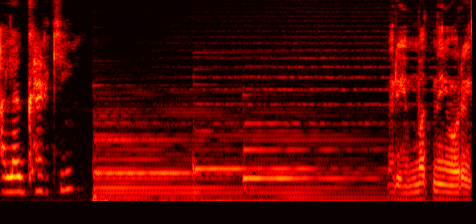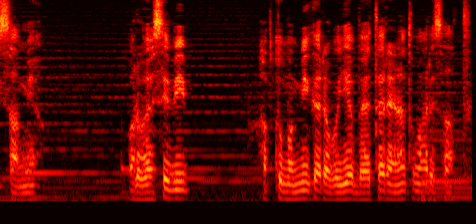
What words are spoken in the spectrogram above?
अलग घर की। मेरी हिम्मत नहीं हो रही सामिया। और वैसे भी अब तो मम्मी का रवैया बेहतर है ना तुम्हारे साथ?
